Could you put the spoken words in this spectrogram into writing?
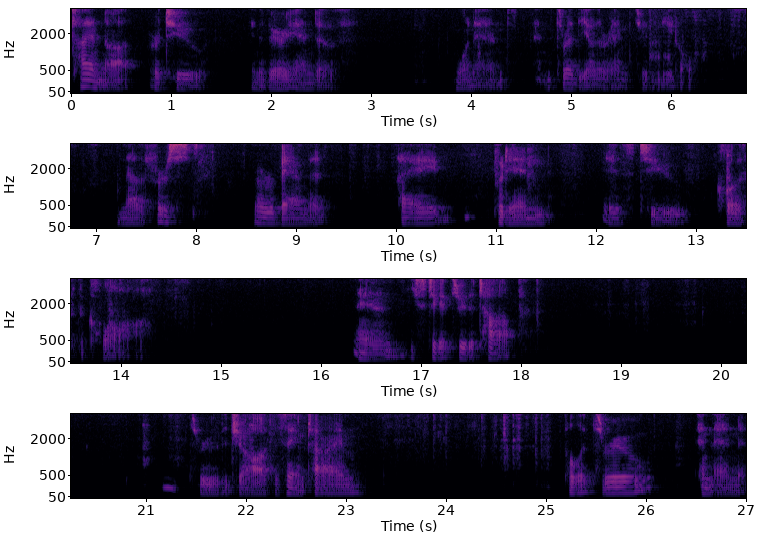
Tie a knot or two in the very end of one end and thread the other end through the needle. Now the first rubber band that I put in is to close the claw. And you stick it through the top. through the jaw at the same time. Pull it through and then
